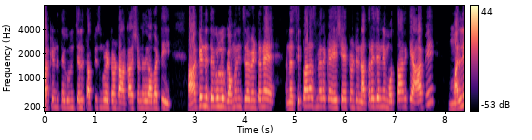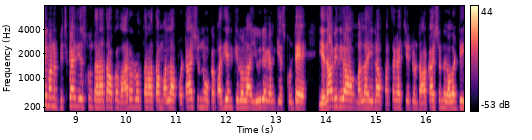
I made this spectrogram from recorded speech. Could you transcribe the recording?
ఆకెండు తెగులు నుంచి వెళ్ళి తప్పించుకునేటువంటి అవకాశం ఉన్నది కాబట్టి ఆకిండి తెగులు గమనించిన వెంటనే సిఫారసు మేరకు వేసేటువంటి నత్రజని మొత్తానికి ఆపి మళ్ళీ మనం పిచికారి చేసుకున్న తర్వాత ఒక వారం రోజుల తర్వాత మళ్ళా పొటాషియం ఒక పదిహేను కిలోల యూరియా కనుక వేసుకుంటే యథావిధిగా మళ్ళీ ఇలా పచ్చగా వచ్చేటువంటి అవకాశం ఉంది కాబట్టి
